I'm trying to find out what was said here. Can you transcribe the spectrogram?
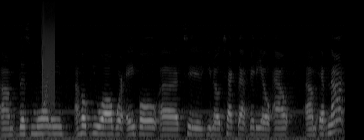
um, this morning. I hope you all were able uh, to, you know, check that video out. Um, if not,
